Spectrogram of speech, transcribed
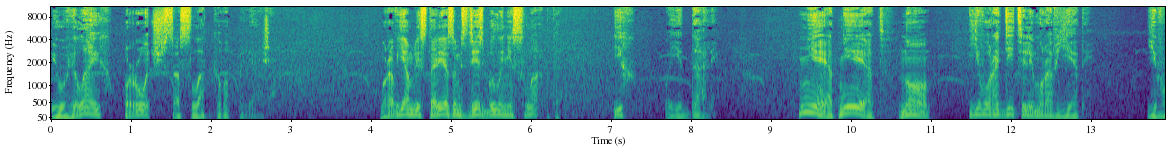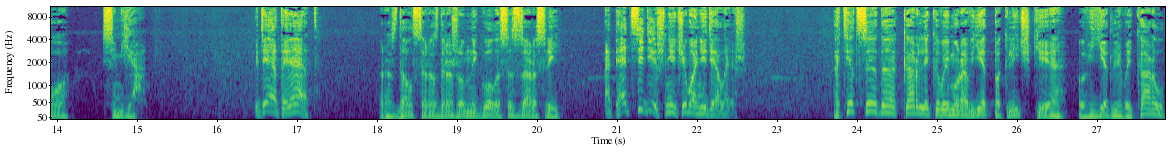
и увела их прочь со сладкого пляжа. Муравьям-листорезам здесь было не сладко. Их поедали. Нет, нет, но его родители-муравьеды. Его семья. «Где ты, Эд?» Раздался раздраженный голос из зарослей. «Опять сидишь, ничего не делаешь?» Отец Эда, карликовый муравьед по кличке Въедливый Карл,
